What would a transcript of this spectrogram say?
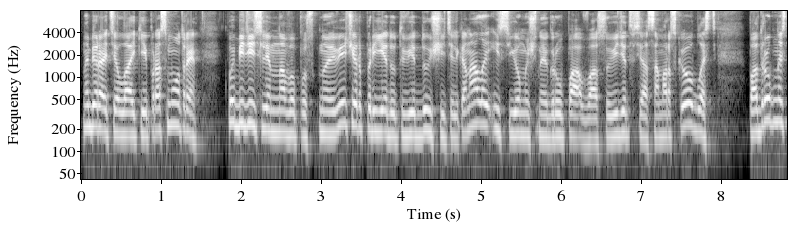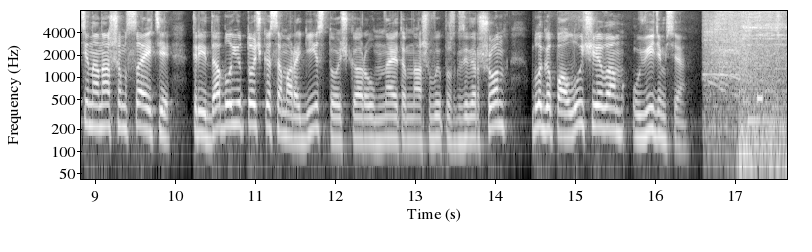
Набирайте лайки и просмотры. К победителям на выпускной вечер приедут ведущие телеканала и съемочная группа. Вас увидит вся Самарская область. Подробности на нашем сайте www.samaragis.ru. На этом наш выпуск завершен. Благополучия вам. Увидимся. Thank you.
